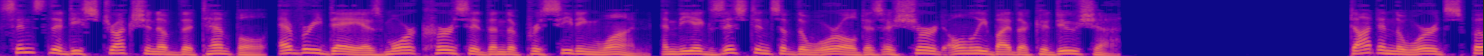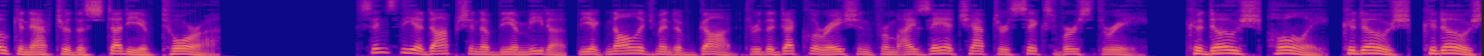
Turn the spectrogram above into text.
Since the destruction of the Temple, every day is more cursed than the preceding one, and the existence of the world is assured only by the Kedusha and the words spoken after the study of Torah. Since the adoption of the Amidah, the acknowledgement of God through the declaration from Isaiah chapter 6 verse 3, Kadosh holy, Kadosh, Kadosh,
